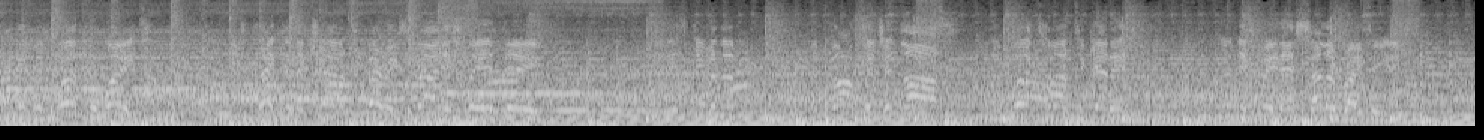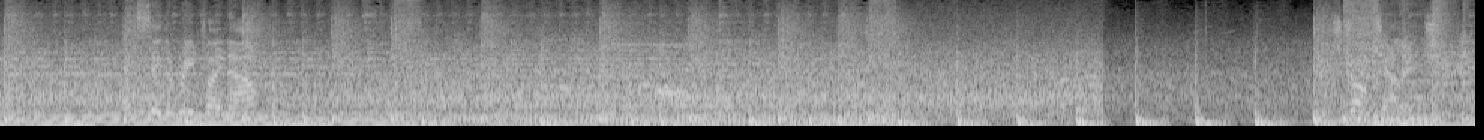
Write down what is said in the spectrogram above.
And it was worth the wait. He's taken the chance very stylishly indeed. And it's given them advantage at last. They've worked hard to get it. Goodness me, they're celebrating it. Let's see the replay now. Strong challenge.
